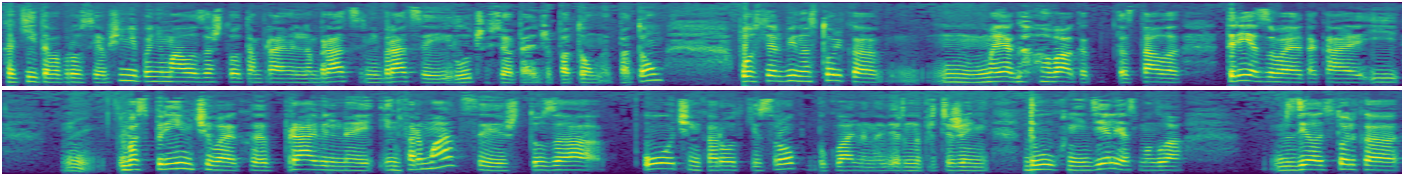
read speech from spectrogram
какие-то вопросы я вообще не понимала, за что там правильно браться, не браться, и лучше все опять же потом и потом. После РБ настолько моя голова как-то стала трезвая такая и восприимчивая к правильной информации, что за очень короткий срок, буквально, наверное, на протяжении двух недель я смогла сделать столько,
